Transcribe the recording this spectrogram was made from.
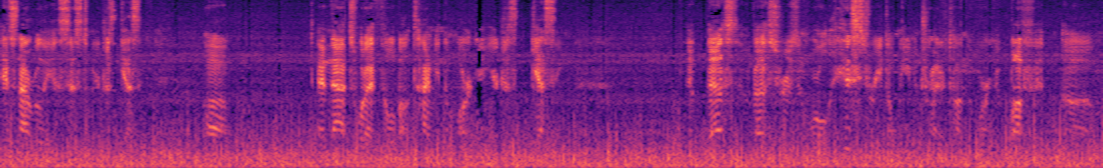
it's not really a system. You're just guessing. Um, and that's what I feel about timing the market. You're just guessing. The best investors in world history don't even try to time the market. Buffett, um,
